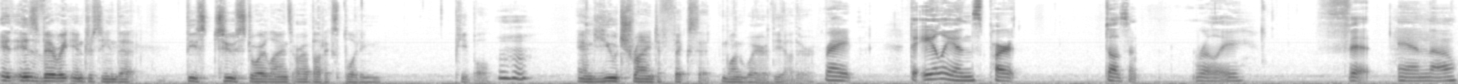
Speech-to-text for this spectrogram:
it is very interesting that these two storylines are about exploiting people, mm-hmm. and you trying to fix it one way or the other. Right. The aliens part doesn't really fit in, though.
